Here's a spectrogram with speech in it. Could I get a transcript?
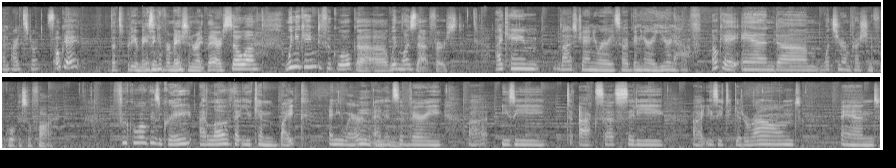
an art store. So- okay, that's pretty amazing information right there. So, um, when you came to Fukuoka, uh, when was that first? I came last January, so I've been here a year and a half. Okay, and um, what's your impression of Fukuoka so far? Fukuoka is great. I love that you can bike anywhere, and it's a very uh, easy to access city, uh, easy to get around. And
